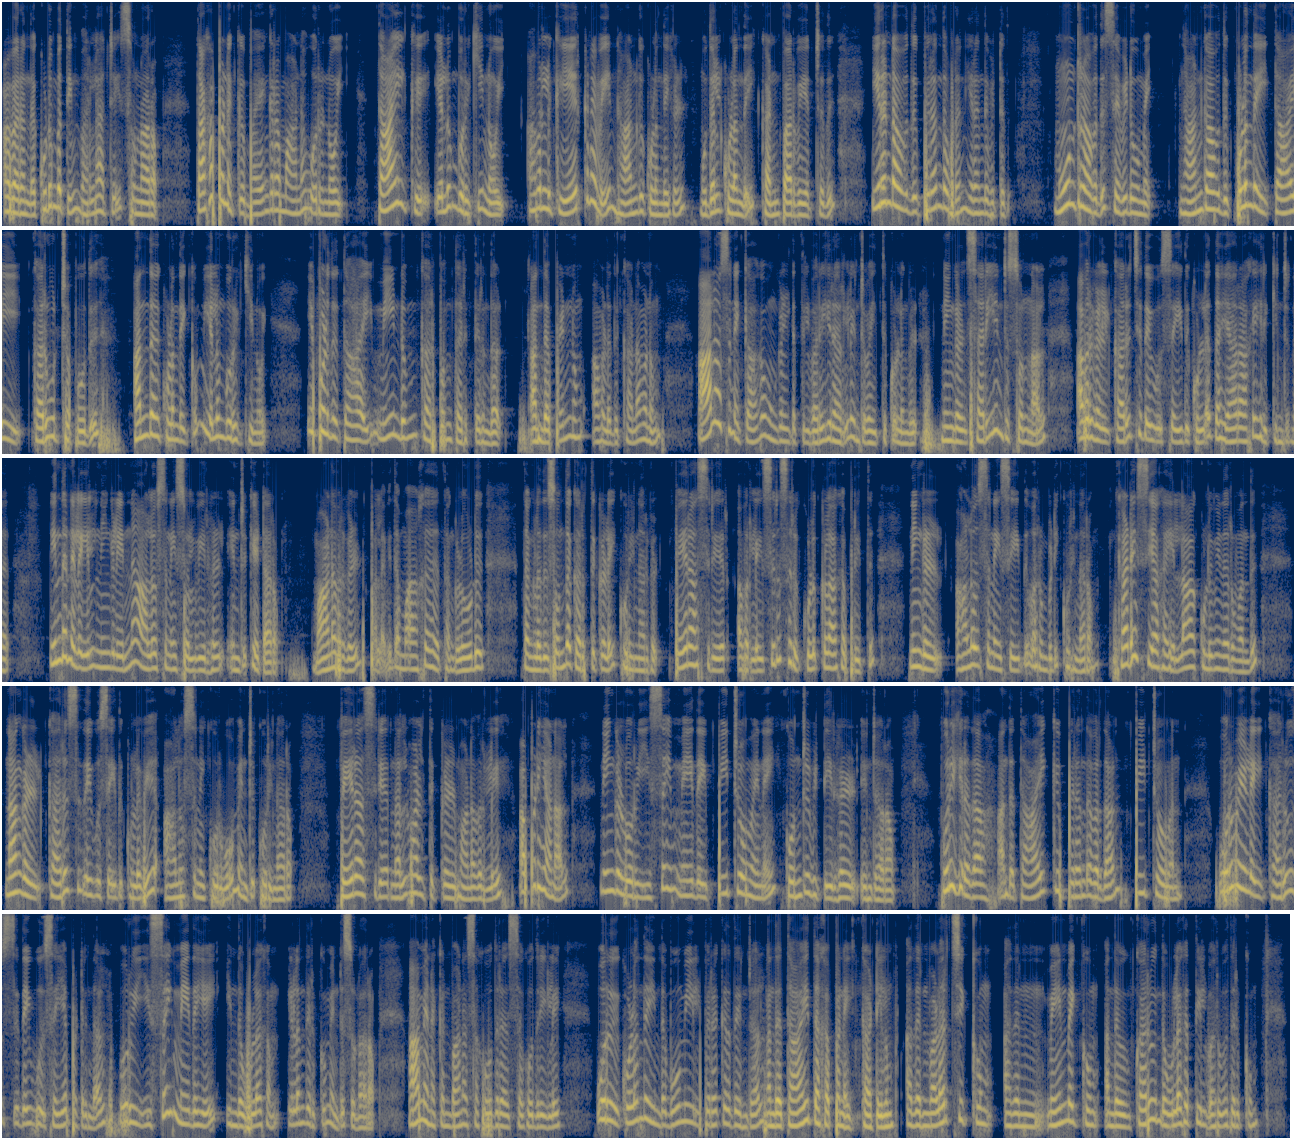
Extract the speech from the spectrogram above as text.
அவர் அந்த குடும்பத்தின் வரலாற்றை சொன்னாராம். தகப்பனுக்கு பயங்கரமான ஒரு நோய். தாய்க்கு எலும்புருக்கி நோய். அவர்களுக்கு ஏற்கனவே நான்கு குழந்தைகள் முதல் குழந்தை கண் பார்வையற்றது இரண்டாவது பிறந்தவுடன் இறந்துவிட்டது மூன்றாவது செவிடூமை நான்காவது குழந்தை தாய் கருவுற்ற போது அந்த குழந்தைக்கும் எலும்புருக்கி நோய். இப்பொழுது தாய் மீண்டும் கற்பம் தரித்திருந்தாள். அந்த பெண்ணும் அவளது கணவனும் ஆலோசனைக்காக உங்களிடத்தில் வருகிறார்கள் என்று வைத்துக்கொள்ளுங்கள் நீங்கள் சரி என்று சொன்னால் அவர்கள் கருச்சிதைவு செய்து கொள்ள தயாராக இருக்கின்றனர். இந்த நிலையில் நீங்கள் என்ன ஆலோசனை சொல்வீர்கள்? என்று கேட்டாராம். மாணவர்கள் பலவிதமாக தங்களோடு தங்களது சொந்த கருத்துக்களை கூறினார்கள். பேராசிரியர் அவர்களை சிறு சிறு குழுக்களாக பிரித்து நீங்கள் ஆலோசனை செய்து வரும்படி கூறினாராம். கடைசியாக எல்லா குழுவினரும் வந்து நாங்கள் கருசிதைவு செய்து கொள்ளவே ஆலோசனை கூறுவோம் என்று கூறினாராம். பேராசிரியர் நல்வாழ்த்துக்கள் மாணவர்களே. அப்படியானால் நீங்கள் ஒரு இசை மேதை பீட்ரோமேனை கொன்றுவிட்டீர்கள் என்றாராம். புரிகிறதா? அந்த தாய்க்கு பிறந்தவர்தான் பீட்ரோவன் ஒருவேளை கரு சிதைவு செய்யப்பட்டிருந்தால் ஒரு இசை மேதையை இந்த உலகம் இழந்திருக்கும் என்று சொன்னாராம். ஆம் எனக்கன்பான சகோதர சகோதரிகளே ஒரு குழந்தை இந்த பூமியில் பிறக்கிறது என்றால் அந்த தாய் தகப்பனை காட்டிலும் அதன் வளர்ச்சிக்கும் அதன் மேன்மைக்கும் அந்த கரு இந்த உலகத்தில் வருவதற்கும்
